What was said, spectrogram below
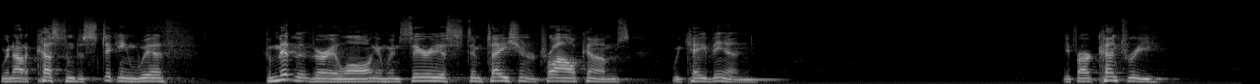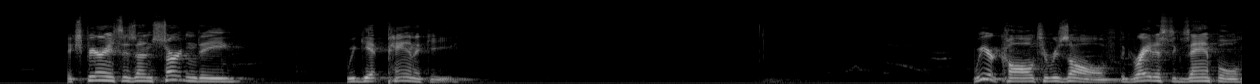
we're not accustomed to sticking with commitment very long, and when serious temptation or trial comes, we cave in. If our country experiences uncertainty, we get panicky. We are called to resolve. The greatest example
